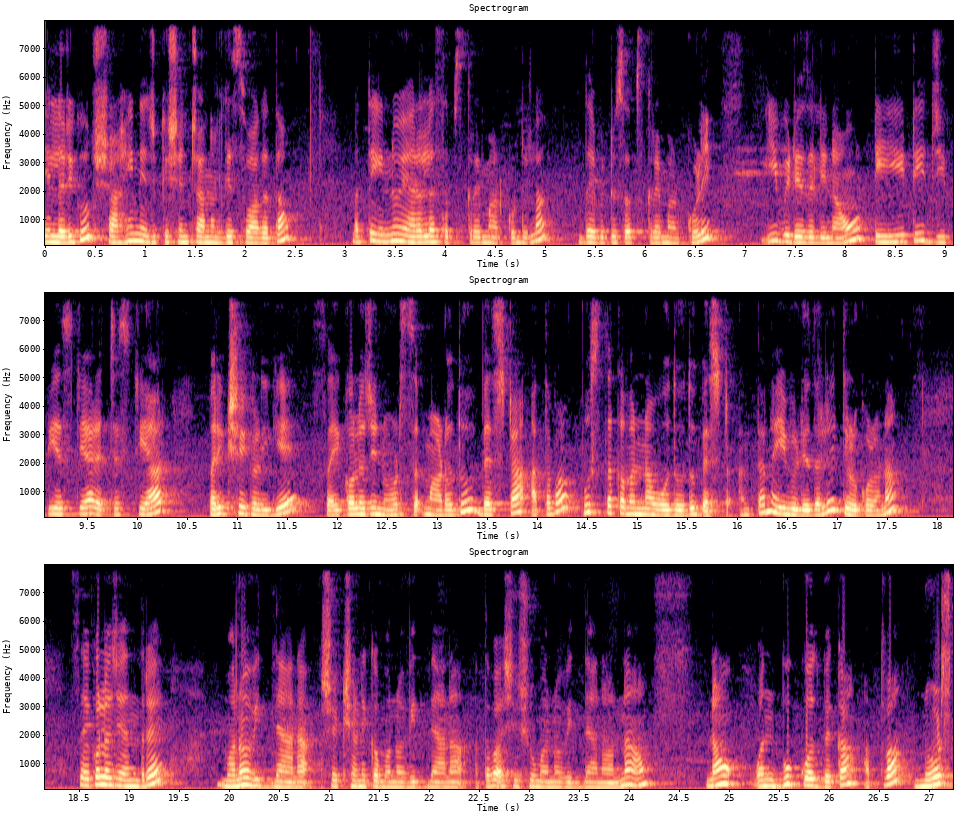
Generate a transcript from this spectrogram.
ಎಲ್ಲರಿಗೂ ಶಾಹೀನ್ ಎಜುಕೇಷನ್ ಚಾನಲ್ಗೆ ಸ್ವಾಗತ. ಮತ್ತು ಇನ್ನೂ ಯಾರೆಲ್ಲ ಸಬ್ಸ್ಕ್ರೈಬ್ ಮಾಡ್ಕೊಂಡಿಲ್ಲ, ದಯವಿಟ್ಟು ಸಬ್ಸ್ಕ್ರೈಬ್ ಮಾಡ್ಕೊಳ್ಳಿ. ಈ ವಿಡಿಯೋದಲ್ಲಿ ನಾವು T E T G P S T R H S T R ಪರೀಕ್ಷೆಗಳಿಗೆ ಸೈಕಾಲಜಿ ನೋಟ್ಸ್ ಮಾಡೋದು ಬೆಸ್ಟಾ ಅಥವಾ ಪುಸ್ತಕವನ್ನು ಓದೋದು ಬೆಸ್ಟ್ ಅಂತ ಈ ವಿಡಿಯೋದಲ್ಲಿ ತಿಳ್ಕೊಳ್ಳೋಣ. ಸೈಕಾಲಜಿ ಅಂದರೆ ಮನೋವಿಜ್ಞಾನ, ಶೈಕ್ಷಣಿಕ ಮನೋವಿಜ್ಞಾನ ಅಥವಾ ಶಿಶು ಮನೋವಿಜ್ಞಾನವನ್ನು ನಾವು ಒಂದು ಬುಕ್ ಓದಬೇಕಾ ಅಥವಾ ನೋಟ್ಸ್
